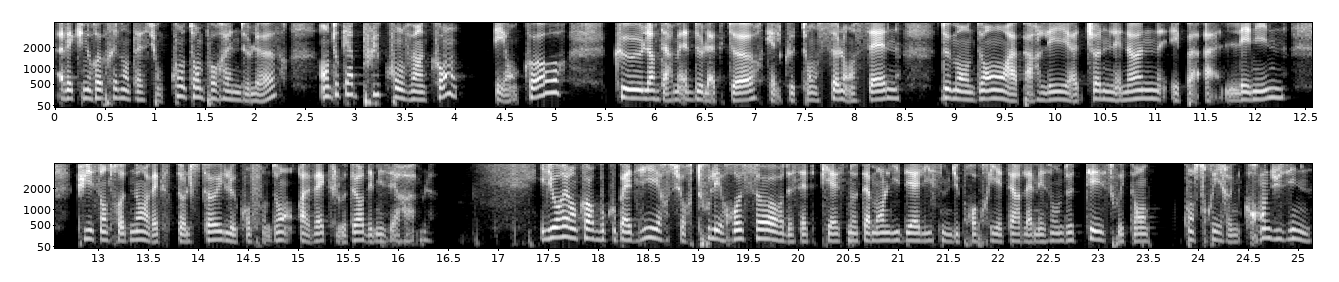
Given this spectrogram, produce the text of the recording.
avec une représentation contemporaine de l'œuvre, en tout cas plus convaincant et encore que l'intermède de l'acteur, quelque temps seul en scène, demandant à parler à John Lennon et pas à Lénine, puis s'entretenant avec Tolstoï, le confondant avec l'auteur des Misérables. Il y aurait encore beaucoup à dire sur tous les ressorts de cette pièce, notamment l'idéalisme du propriétaire de la maison de thé souhaitant construire une grande usine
